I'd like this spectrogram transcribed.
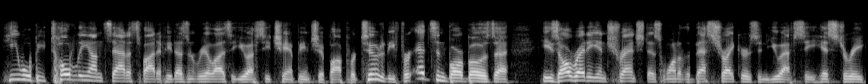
he will be totally unsatisfied if he doesn't realize a UFC championship opportunity. For Edson Barboza, he's already entrenched as one of the best strikers in UFC history.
